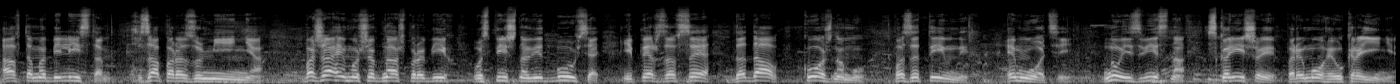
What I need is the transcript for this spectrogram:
автомобілістам за порозуміння. Бажаємо, щоб наш пробіг успішно відбувся і, перш за все, додав кожному позитивних емоцій. Ну і звісно, скорішої перемоги Україні.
